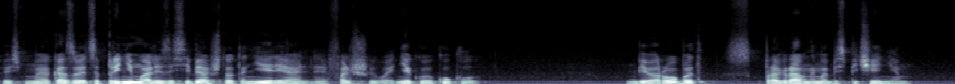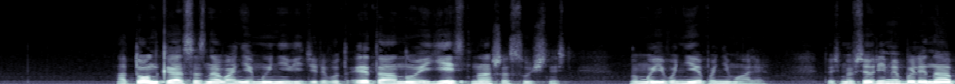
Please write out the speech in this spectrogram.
То есть мы, оказывается, принимали за себя что-то нереальное, фальшивое, некую куклу. Биоробот с программным обеспечением. А тонкое осознавание мы не видели. Вот это оно и есть наша сущность. Но мы его не понимали. То есть мы все время были на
